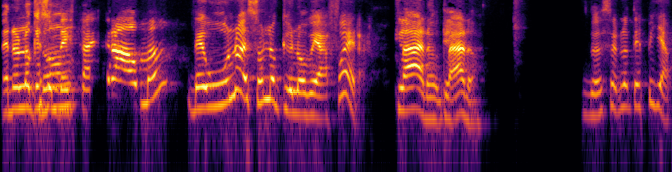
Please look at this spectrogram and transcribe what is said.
Pero lo que Donde está el trauma de uno, eso es lo que uno ve afuera. Claro, claro. Entonces no te has pillado.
